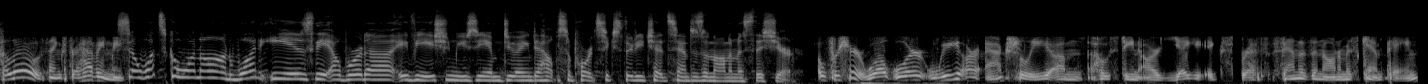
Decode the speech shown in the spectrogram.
hello. Thanks for having me. So, what's going on? What is the Alberta Aviation Museum doing to help support 630 CHED Santa's Anonymous this year? Oh, for sure. Well, we're we are actually um, hosting our Yeg Express Santa's Anonymous campaign,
